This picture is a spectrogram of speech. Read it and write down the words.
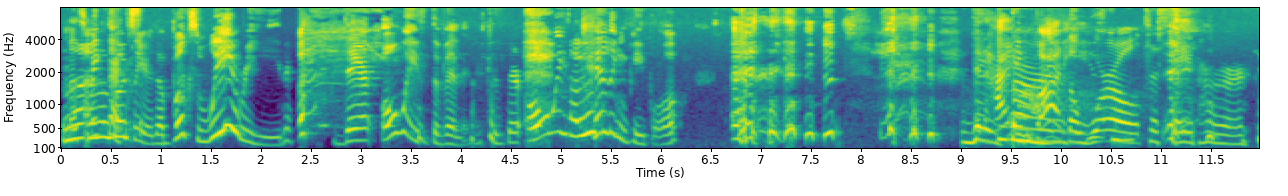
Let's Not make that books- clear. The books we read, they're always the villain because they're always Oh. killing people. They hiding burn the world to save her.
